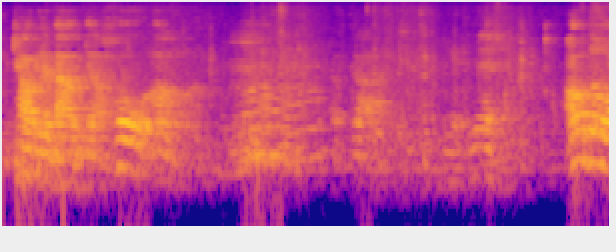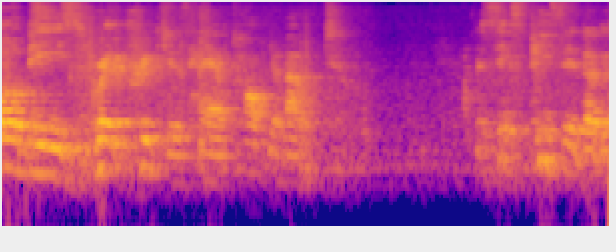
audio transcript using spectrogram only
We're talking about the whole armor of God. Although all these great preachers have talked about the six pieces of the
